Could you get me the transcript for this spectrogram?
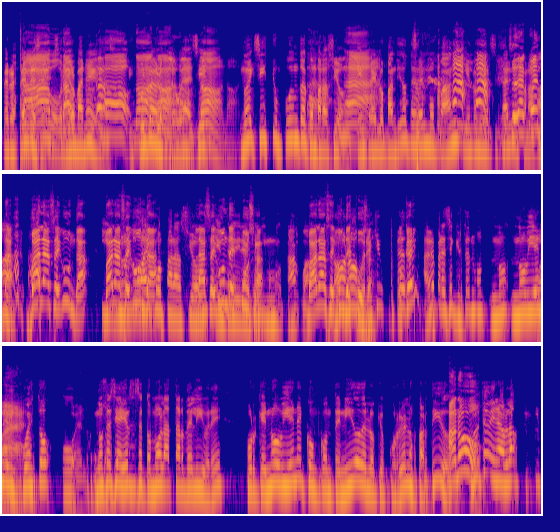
pero espérese, Bravo, señor bravo. Vanegas, No, discúlpeme no, lo no, que le voy a no, decir. no, no. No existe un punto de comparación ah. entre los bandidos de Belmopan y el Universitario ¿Se de da Panamá. cuenta? Va la segunda, va la no segunda. comparación la segunda excusa. Va la segunda no, excusa. es que usted- ¿Ok? A mí me parece que usted no, no, no viene Bueno, dispuesto, o no sé si ayer se tomó la tarde libre, porque no viene con contenido de lo que ocurrió en los partidos. ¡Ah, no! usted viene a hablar del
